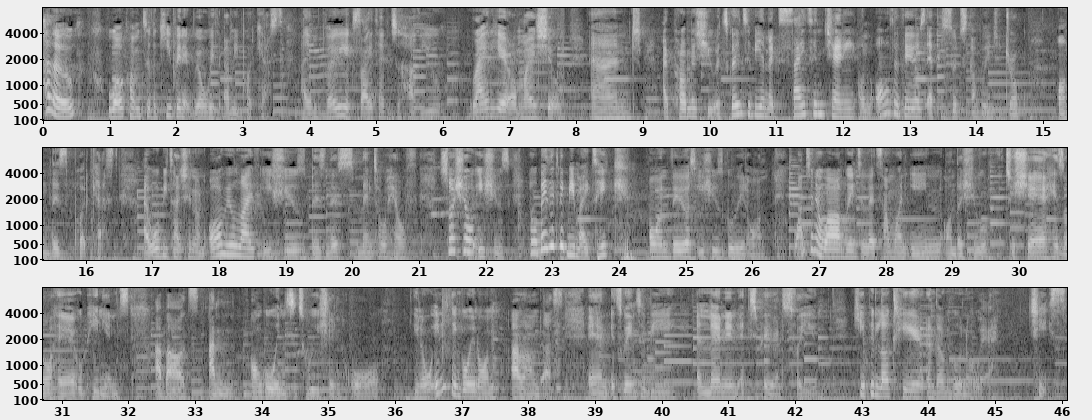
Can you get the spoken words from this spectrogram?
Hello, welcome to the Keeping It Real with Ami podcast. I am very excited to have you right here on my show, and I promise you it's going to be an exciting journey on all the various episodes I'm going to drop on this podcast. I will be touching on all real life issues, business, mental health, social issues. It will basically be my take on various issues going on. Once in a while, I'm going to let someone in on the show to share his or her opinions about an ongoing situation or you know anything going on around us. And it's going to be a learning experience for you. Keep it locked here and don't go nowhere. Cheese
